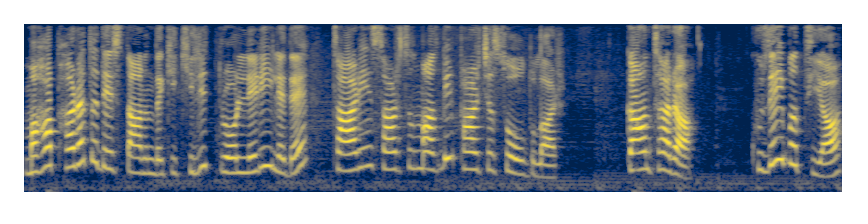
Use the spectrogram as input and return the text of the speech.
Mahabharata destanındaki kilit rolleriyle de tarihin sarsılmaz bir parçası oldular. Gantara Kuzeybatıya,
